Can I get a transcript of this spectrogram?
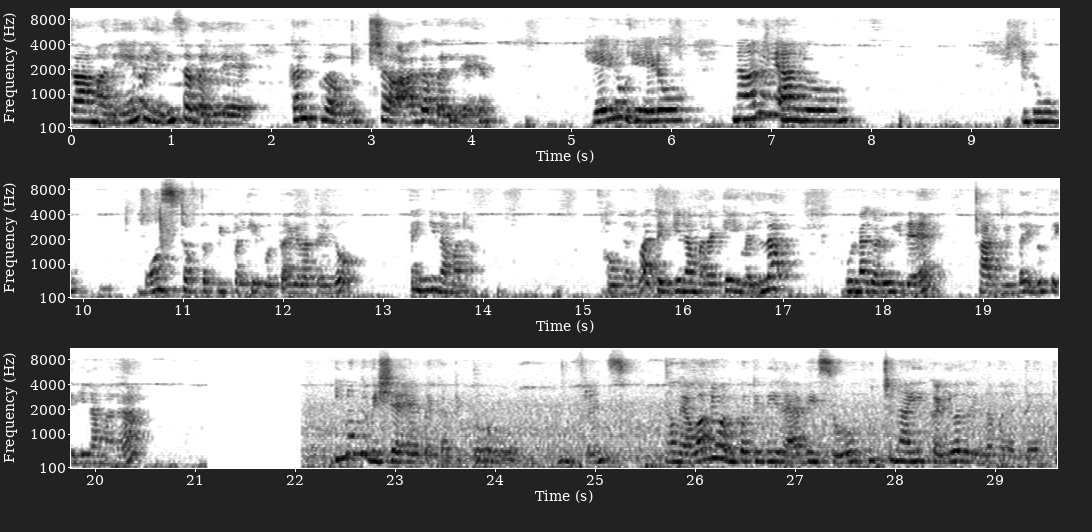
ಕಾಮಧೇನು ಎನಿಸಬಲ್ಲೆ, ಕಲ್ಪ ವೃಕ್ಷ ಆಗಬಲ್ಲೆ. ಹೇಳು ಹೇಳು, ನಾನು ಯಾರು? ಇದು ಮೋಸ್ಟ್ ಆಫ್ ದ ಪೀಪಲ್ಗೆ ಗೊತ್ತಾಗಿರುತ್ತೆ ಇದು ತೆಂಗಿನ ಮರ. ಹೌದಲ್ವಾ? ತೆಂಗಿನ ಮರಕ್ಕೆ ಇವೆಲ್ಲ ಗುಣಗಳು ಇದೆ. ಆದ್ದರಿಂದ ಇದು ತೆಂಗಿನ ಮರ. ಇನ್ನೊಂದು ವಿಷಯ ಹೇಳಬೇಕಾಗಿತ್ತು ಫ್ರೆಂಡ್ಸ್ ನಾವು ಯಾವಾಗಲೂ ಅಂದ್ಕೋತೀವಿ ರ್ಯಾಬೀಸು ಹುಚ್ಚು ನಾಯಿ ಕಡಿಯೋದ್ರಿಂದ ಬರುತ್ತೆ ಅಂತ.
